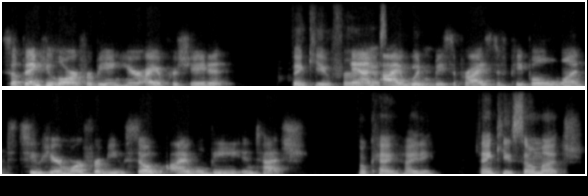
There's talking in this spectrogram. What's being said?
So thank you, Laura, for being here. I appreciate it. Thank you for. And I wouldn't be surprised if people want to hear more from you. So I will be in touch. Okay, Heidi. Thank you so much.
